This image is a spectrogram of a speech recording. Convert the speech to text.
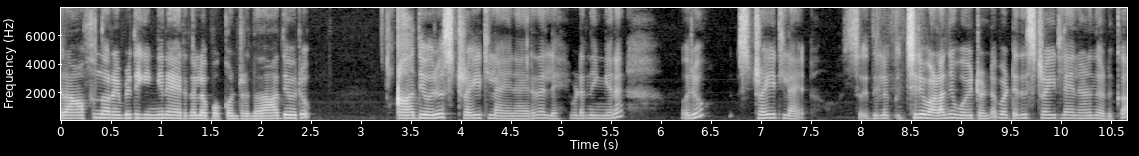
ഗ്രാഫ് uh, എന്ന് പറയുമ്പോഴത്തേക്ക് ഇങ്ങനെ ആയിരുന്നല്ലോ പോയിക്കൊണ്ടിരുന്നത് ആദ്യം ഒരു ആദ്യം ഒരു സ്ട്രെയിറ്റ് ലൈൻ ആയിരുന്നല്ലേ ഇവിടെ നിന്ന് ഇങ്ങനെ ഒരു സ്ട്രെയിറ്റ് ലൈൻ സോ ഇതിൽ ഇച്ചിരി വളഞ്ഞു പോയിട്ടുണ്ട് ബട്ട് ഇത് സ്ട്രെയിറ്റ് ലൈനാണെന്ന് എടുക്കുക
